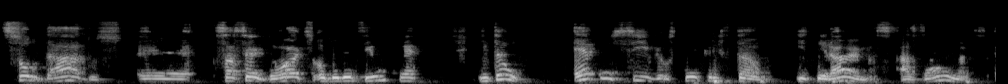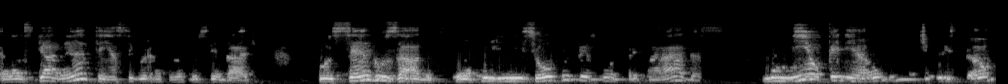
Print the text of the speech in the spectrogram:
soldados, é, sacerdotes obedeciam a fé. Então, é possível ser cristão e ter armas? As armas, elas garantem a segurança da sociedade. Por sendo usadas pela polícia ou por pessoas preparadas, na minha opinião, de cristão,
